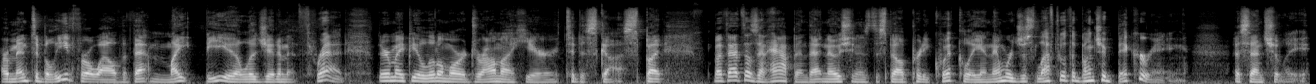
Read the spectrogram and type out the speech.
are meant to believe for a while that that might be a legitimate threat there might be a little more drama here to discuss but but that doesn't happen. That notion is dispelled pretty quickly, and then we're just left with a bunch of bickering, essentially.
